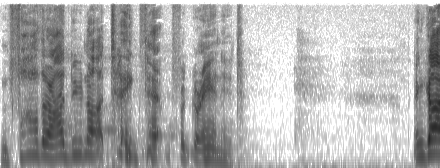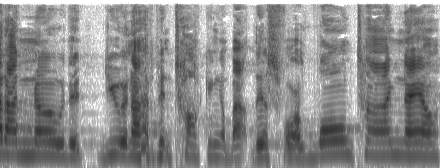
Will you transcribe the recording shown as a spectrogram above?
And Father, I do not take that for granted. And God, I know that you and I have been talking about this for a long time now.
